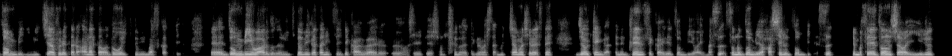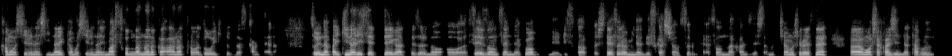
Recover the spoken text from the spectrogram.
ゾンビに満ち溢れたらあなたはどう生き延びますかっていう、えー、ゾンビワールドでの生き延び方について考えるファシリテーションっていうのをやってくれました。めっちゃ面白いですね。条件があってね、全世界でゾンビはいます。そのゾンビは走るゾンビです。でも生存者はいるかもしれないし、いないかもしれない。まあ、そんな中、あなたはどう生きてくだすかみたいな。そういうなんかいきなり設定があって、それの生存戦略をリストアップして、それをみんなディスカッションするみたいな、そんな感じでした。めっちゃ面白いですね。あもう社会人では多分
